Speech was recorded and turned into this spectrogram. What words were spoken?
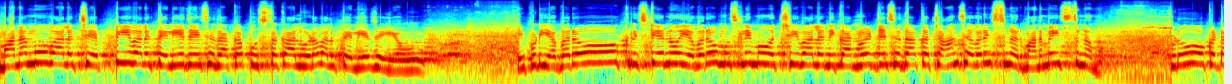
మనము వాళ్ళకి చెప్పి వాళ్ళకి తెలియజేసేదాకా పుస్తకాలు కూడా వాళ్ళకి తెలియజేయవు. ఇప్పుడు ఎవరో క్రిస్టియను ఎవరో ముస్లిము వచ్చి వాళ్ళని కన్వర్ట్ చేసేదాకా ఛాన్స్ ఎవరు ఇస్తున్నారు మనమే ఇస్తున్నాము. ఇప్పుడు ఒకట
